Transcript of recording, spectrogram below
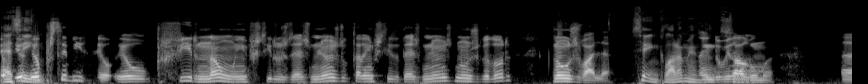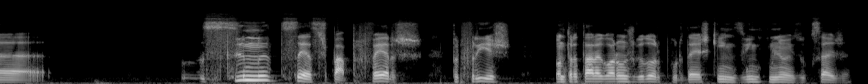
Eu, É eu- assim, eu percebi isso. Eu, eu prefiro não investir os 10 milhões do que estar a investir 10 milhões num jogador que não os valha, sim, claramente. sem dúvida Isso- alguma. Ah, se me dissesses, pá, preferes, preferias contratar agora um jogador por 10, 15, 20 milhões, o que seja,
